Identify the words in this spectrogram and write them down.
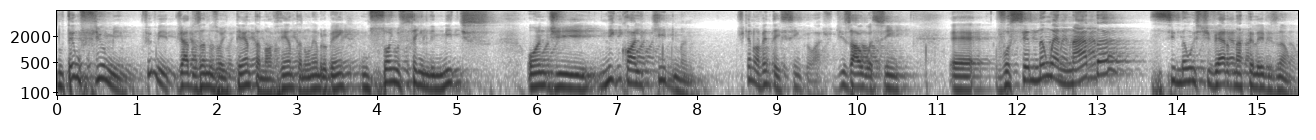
Não tem um filme, filme já dos anos 80, 90, não lembro bem, Um Sonho Sem Limites, onde Nicole Kidman, acho que é 95, eu acho, diz algo assim: é, Você não é nada se não estiver na televisão.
